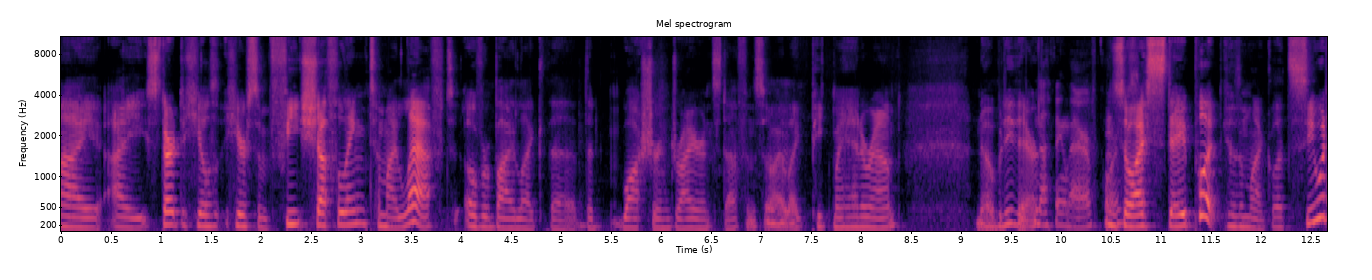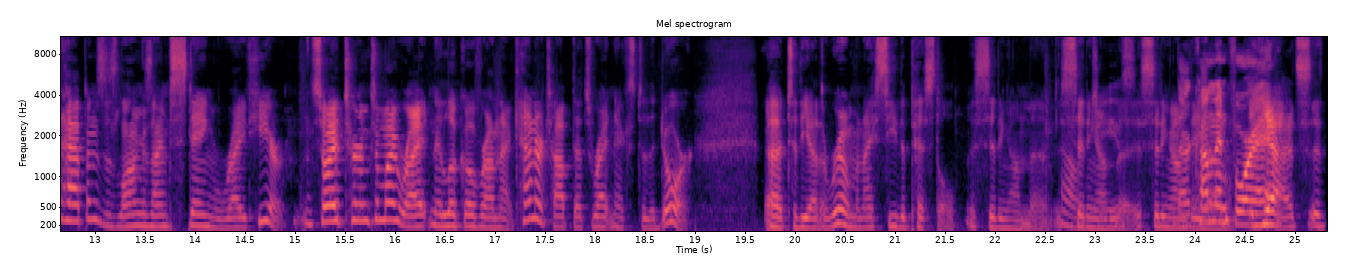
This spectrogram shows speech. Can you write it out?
I I start to hear, hear some feet shuffling to my left over by like the the washer and dryer and stuff and so I mm-hmm. like peek my head around. Nobody there. Nothing there, of course. and so I stay put because I'm like let's see what happens as long as I'm staying right here. And so I turn to my right and I look over on that countertop that's right next to the door uh, to the other room, and I see the pistol is sitting on the is Oh, sitting on the is sitting on. They're the, coming um, for it. Yeah, it's it,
